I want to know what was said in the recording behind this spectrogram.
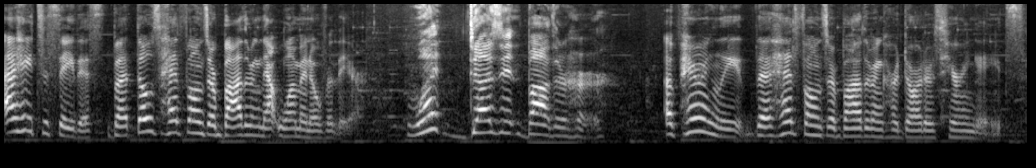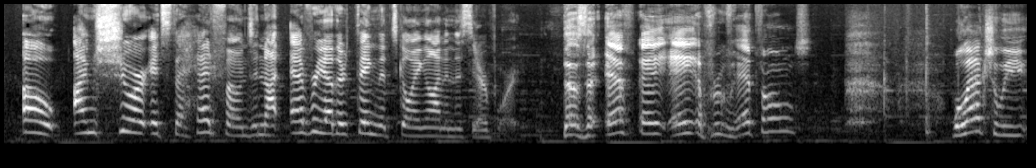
I hate to say this, but those headphones are bothering that woman over there. What doesn't bother her? Apparently, the headphones are bothering her daughter's hearing aids. Oh, I'm sure it's the headphones and not every other thing that's going on in this airport. Does the FAA approve headphones? Well, actually,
